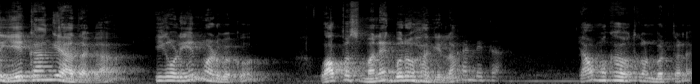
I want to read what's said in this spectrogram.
ಏಕಾಂಗಿ ಆದಾಗ ಈಗ ಅವಳು ಏನು ಮಾಡಬೇಕು? ವಾಪಸ್ ಮನೆಗೆ ಬರೋ ಹಾಗಿಲ್ಲ? ಖಂಡಿತ. ಯಾವ ಮುಖ ಹೊತ್ಕೊಂಡು ಬರ್ತಾಳೆ?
